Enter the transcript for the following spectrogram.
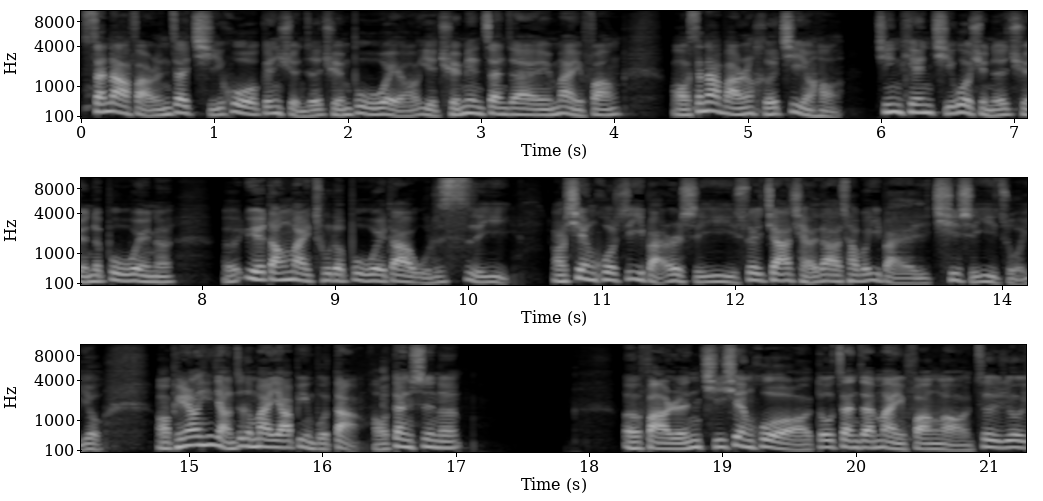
三大法人在期货跟选择权部位啊，也全面站在卖方。哦，三大法人合计哈，今天期货选择权的部位呢，呃，约当卖出的部位大概五十四亿啊，现货是一百二十一亿，所以加起来大概差不多一百七十亿左右。啊，平常心讲，这个卖压并不大，好，但是呢。呃，法人期现货，都站在卖方啊，这就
